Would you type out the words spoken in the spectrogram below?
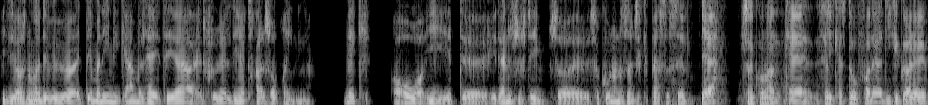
fordi det er også nogle af det, vi hører, at det man egentlig gerne vil have, det er at flytte alle de her træls opringninger væk og over i et, øh, et andet system, så, øh, så kunderne sådan set kan passe sig selv. Ja, så kunderne kan, selv kan stå for det, og de kan gøre det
